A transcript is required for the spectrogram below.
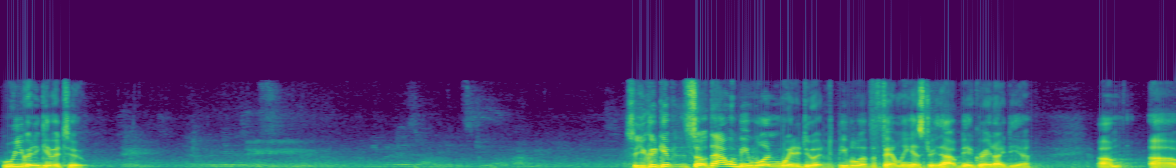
Who are you going to give it to? So you could give, so that would be one way to do it. People who have a family history, that would be a great idea. Um, uh,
